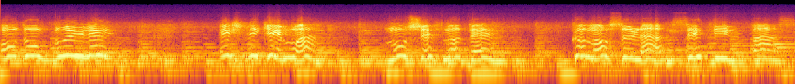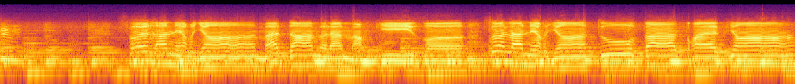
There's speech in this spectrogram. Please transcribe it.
ont donc brûlé. Expliquez-moi, mon chef modèle, comment cela s'est-il passé? Cela n'est rien, Madame la Marquise, cela n'est rien, tout va très bien.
